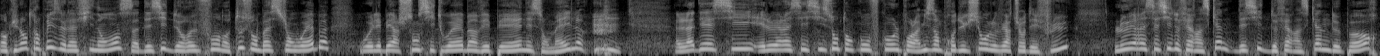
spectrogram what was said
Donc une entreprise de la finance décide de refondre tout son bastion web, où elle héberge son site web, un VPN et son mail. La DSI et le RSSI sont en conf call pour la mise en production et l'ouverture des flux. Le RSSI de faire un scan, décide de faire un scan de port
